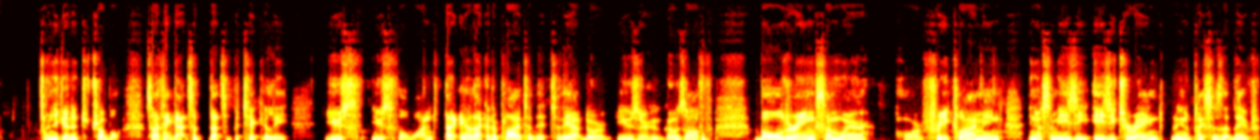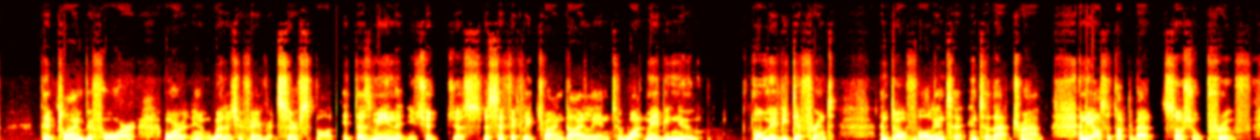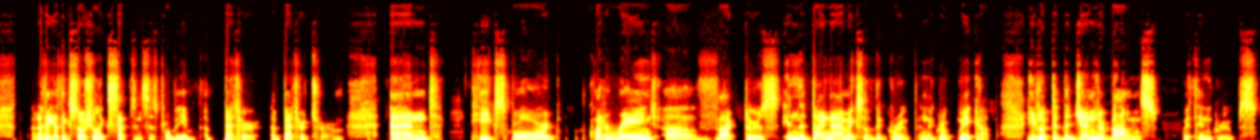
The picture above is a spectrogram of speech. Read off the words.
and you get into trouble. So i think that's a that's a particularly use, useful one. That you know that could apply to the to the outdoor user who goes off bouldering somewhere or free climbing, you know, some easy easy terrain, you know, places that they've they've climbed before, or you know, whether it's your favorite surf spot. It does mean that you should just specifically try and dial into what may be new, what may be different, and don't fall into into that trap. And he also talked about social proof. I think I think social acceptance is probably a, a better a better term, and he explored quite a range of factors in the dynamics of the group and the group makeup. He looked at the gender balance within groups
